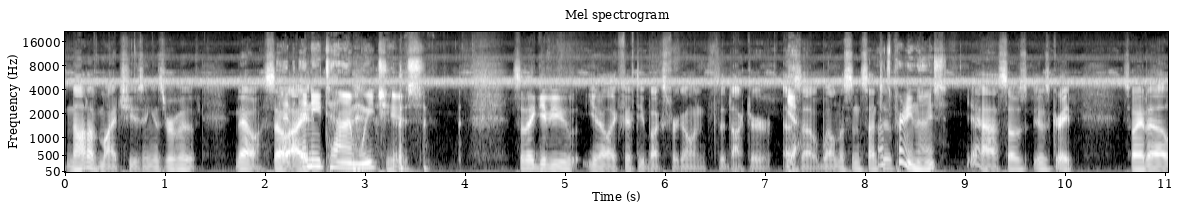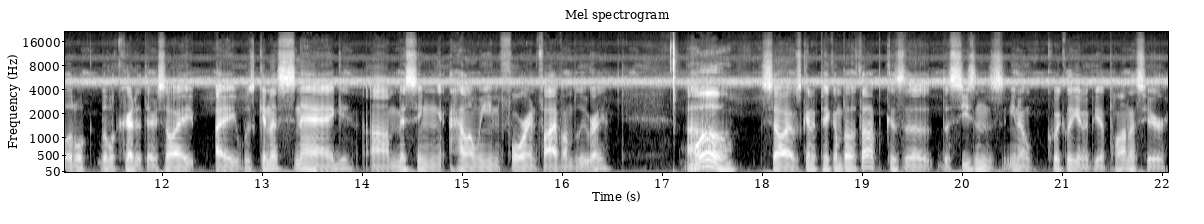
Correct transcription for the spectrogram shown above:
not of my choosing, is removed. No, so At I any time we choose. so they give you you know like fifty bucks for going to the doctor as Yeah. a wellness incentive. That's pretty nice. Yeah, so it was, it was great. So I had a little little credit there. So I I was gonna snag um, missing Halloween four and five on Blu-ray. Uh, Whoa. So I was gonna pick them both up because the the season's you know quickly gonna be upon us here.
